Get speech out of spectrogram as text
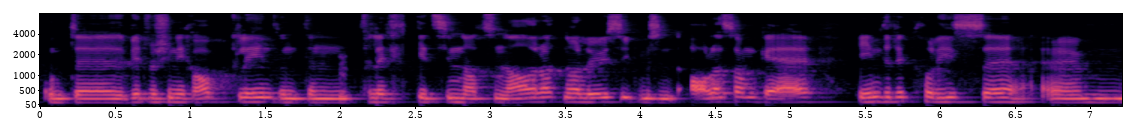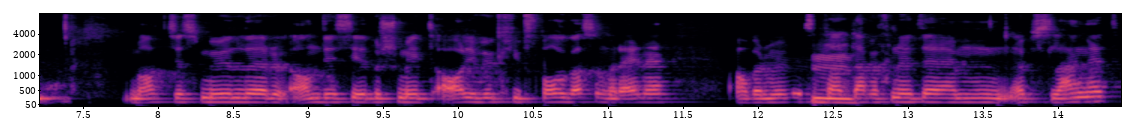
Und äh, wird wahrscheinlich abgelehnt und dann vielleicht gibt es im Nationalrat noch eine Lösung. Wir sind alles am Gehen, hinter den Kulissen. Ähm, Matthias Müller, Andi Silberschmidt, alle wirklich Vollgas am Rennen. Aber wir wissen halt mm. halt einfach nicht, ähm, ob es längert.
